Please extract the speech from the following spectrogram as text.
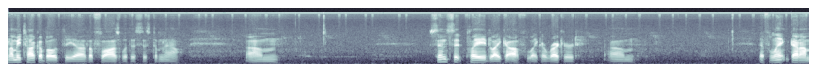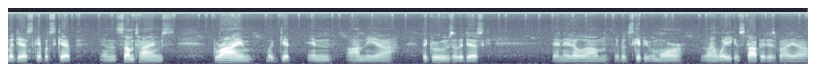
let me talk about the uh, the flaws with this system now. Um, since it played like off like a record, um, if link got on the disc, it would skip, and sometimes grime would get in on the uh, the grooves of the disc, and it'll um, it would skip even more. The only way you can stop it is by uh,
